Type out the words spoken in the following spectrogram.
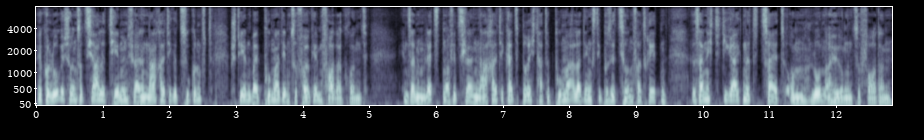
Ökologische und soziale Themen für eine nachhaltige Zukunft stehen bei Puma demzufolge im Vordergrund. In seinem letzten offiziellen Nachhaltigkeitsbericht hatte Puma allerdings die Position vertreten, es sei nicht die geeignete Zeit, um Lohnerhöhungen zu fordern.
